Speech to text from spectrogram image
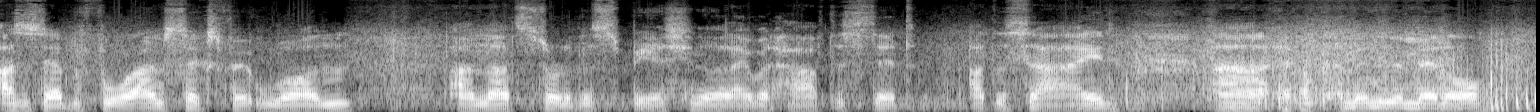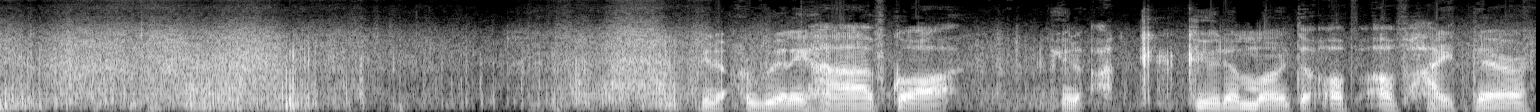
As I said before, I'm six foot one, and that's sort of the space you know that I would have to sit at the side. Uh, if I come in the middle, you know, I really have got you know a good amount of, of height there,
